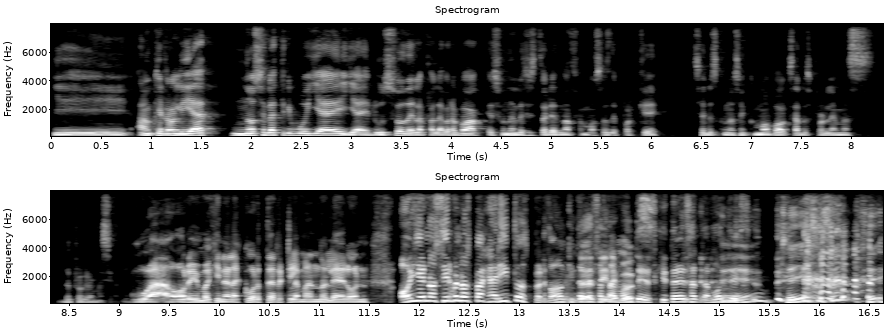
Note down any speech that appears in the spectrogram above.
Y aunque en realidad no se le atribuye a ella el uso de la palabra bug, es una de las historias más famosas de por qué se les conocen como bugs a los problemas de programación. Wow, ahora imagina la corte reclamándole a Aarón, oye, no sirven los pajaritos, perdón, quítale saltamontes, quítale saltamontes. Sí, sí, sí, sí.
